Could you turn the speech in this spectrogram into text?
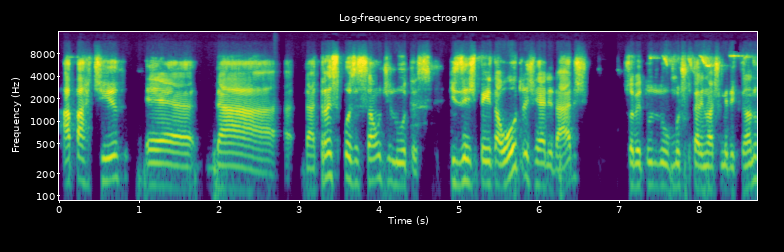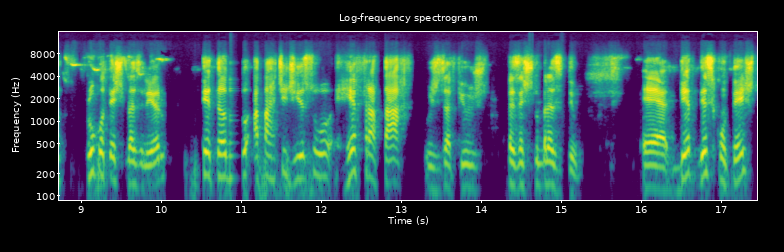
a partir é, da, da transposição de lutas que diz respeito a outras realidades, sobretudo do multiculturalismo norte-americano, para o contexto brasileiro, tentando, a partir disso, refratar os desafios presentes no Brasil. É, dentro desse contexto,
